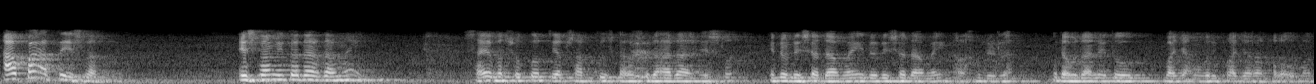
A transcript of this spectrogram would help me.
Apa arti Islam? Islam itu adalah damai. Saya bersyukur tiap Sabtu sekarang sudah ada Islam Indonesia damai, Indonesia damai. Alhamdulillah. Mudah-mudahan itu banyak memberi pelajaran pada umat.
